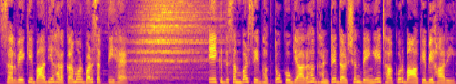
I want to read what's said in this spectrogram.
सर्वे के बाद यह रकम और बढ़ सकती है। एक दिसंबर से भक्तों को 11 घंटे दर्शन देंगे ठाकुर बांके बिहारी।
